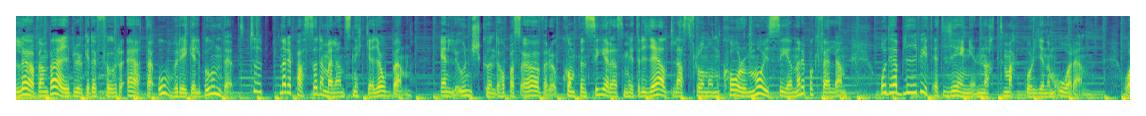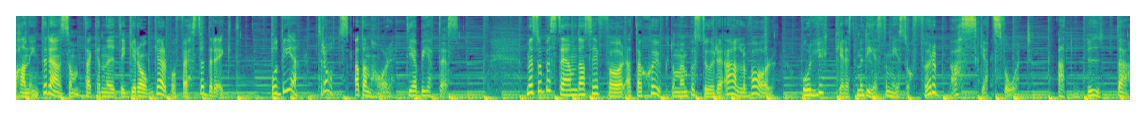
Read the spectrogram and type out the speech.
Lövenberg brukade förr äta oregelbundet, typ när det passade mellan snickarjobben. En lunch kunde hoppas över och kompenseras med ett rejält last från någon korvmoj senare på kvällen och det har blivit ett gäng nattmackor genom åren. Och han är inte den som tackar nej till groggar på fester direkt. Och det trots att han har diabetes. Men så bestämde han sig för att ta sjukdomen på större allvar och lyckades med det som är så förbaskat svårt, att byta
